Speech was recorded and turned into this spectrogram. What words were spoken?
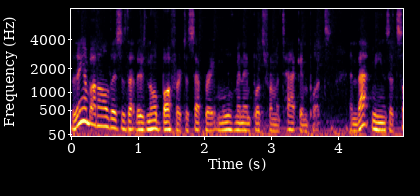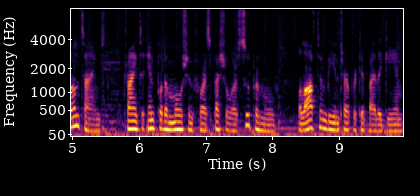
The thing about all this is that there's no buffer to separate movement inputs from attack inputs, and that means that sometimes trying to input a motion for a special or super move will often be interpreted by the game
